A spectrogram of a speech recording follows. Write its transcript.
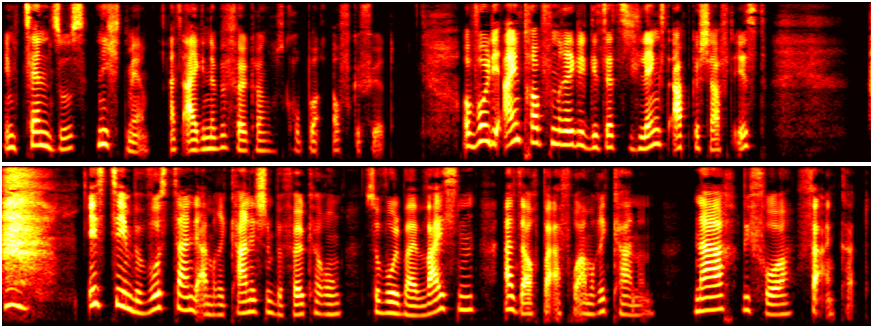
im Zensus nicht mehr als eigene Bevölkerungsgruppe aufgeführt. Obwohl die Eintropfenregel gesetzlich längst abgeschafft ist, ist sie im Bewusstsein der amerikanischen Bevölkerung sowohl bei Weißen als auch bei Afroamerikanern nach wie vor verankert.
